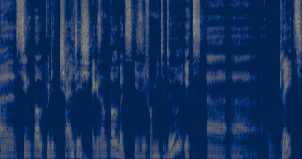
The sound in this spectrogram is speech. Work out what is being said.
a simple, pretty childish example, but it's easy for me to do. It's a, a plate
